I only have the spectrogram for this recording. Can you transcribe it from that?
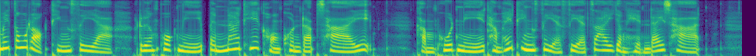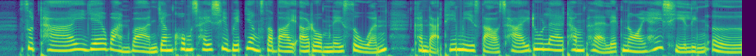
ไม่ต้องหรอกทิงเสีย เรื่องพวกนี้เป็นหน้าที่ของคนรับใช้ คำพูดนี้ทำให้ทิงเสียเสียใจอย่างเห็นได้ชัดสุดท้ายเย่หวานหวานยังคงใช้ชีวิตอย่างสบายอารมณ์ในสวน ขณะที่มีสาวใช้ดูแลทำแผลเล็กน้อยให้ฉีหลิงเอ๋อ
